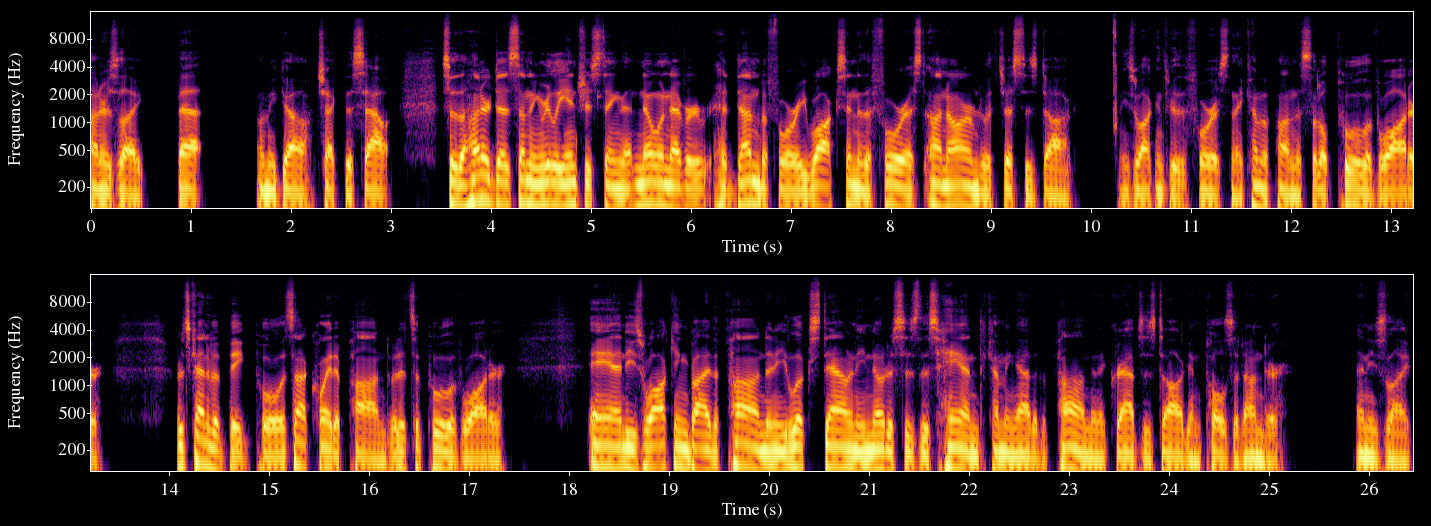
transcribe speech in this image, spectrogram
Hunter's like, Bet, let me go. Check this out. So the hunter does something really interesting that no one ever had done before. He walks into the forest unarmed with just his dog. He's walking through the forest and they come upon this little pool of water. It's kind of a big pool. It's not quite a pond, but it's a pool of water. And he's walking by the pond and he looks down and he notices this hand coming out of the pond and it grabs his dog and pulls it under. And he's like,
